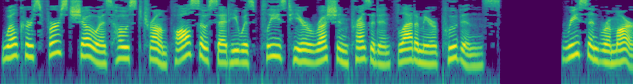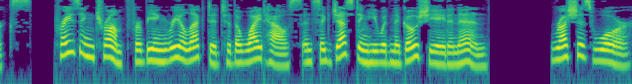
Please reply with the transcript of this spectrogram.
Welker's first show as host. Trump also said he was pleased to hear Russian President Vladimir Putin's recent remarks, praising Trump for being re-elected to the White House and suggesting he would negotiate an end Russia's war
